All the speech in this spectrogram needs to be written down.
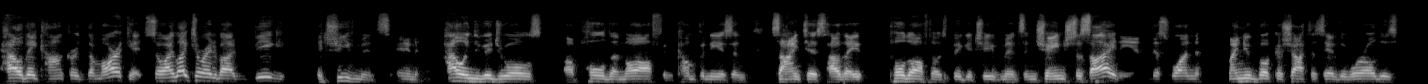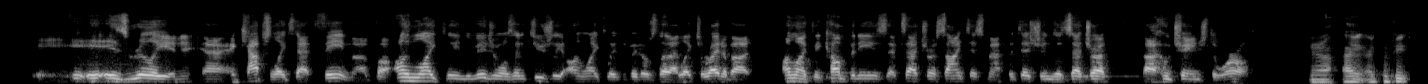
how they conquered the market. So I like to write about big achievements and how individuals uh, pull them off, and companies and scientists how they pulled off those big achievements and changed society. And this one, my new book, A Shot to Save the World, is is really uh, encapsulates that theme of uh, unlikely individuals, and it's usually unlikely individuals that I like to write about, unlikely companies, etc., scientists, mathematicians, etc., uh, who changed the world. Yeah, I I, compete,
